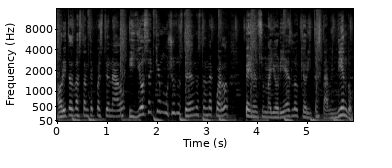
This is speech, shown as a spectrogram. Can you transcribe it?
ahorita es bastante cuestionado y yo sé que muchos de ustedes no están de acuerdo, pero en su mayoría es lo que ahorita está vendiendo.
